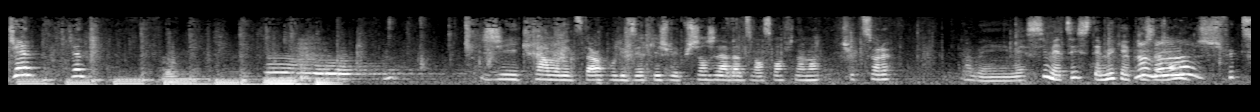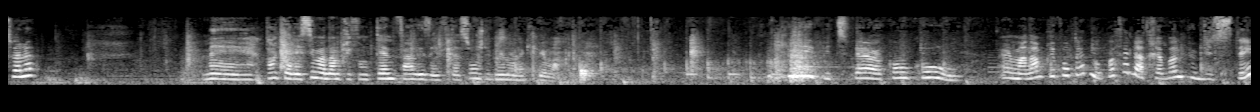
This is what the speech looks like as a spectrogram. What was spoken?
Jen, Jen. J'ai écrit à mon éditeur pour lui dire que je voulais plus changer la date du lancement finalement. Je veux que tu sois là. Ah ben merci, mais tu sais, c'était mieux qu'il y ait plus Non, de non, non, monde. non, je veux que tu sois là. Mais tant qu'à laisser Madame Préfontaine faire les invitations, je vais m'en occuper moi-même. Et puis tu fais un concours. Euh, Madame Préfontaine n'a pas fait de la très bonne publicité.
